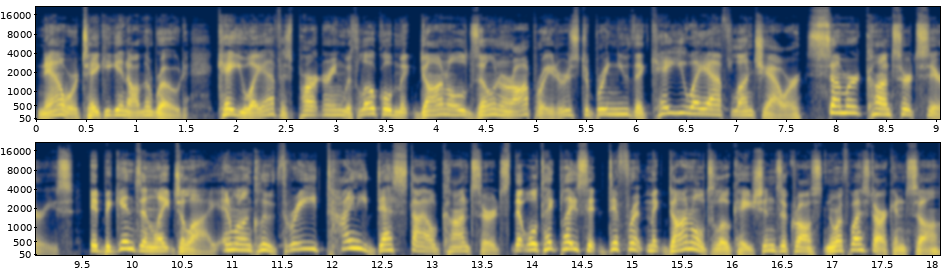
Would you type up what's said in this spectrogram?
Now we're taking it on the road. KUAF is partnering with local McDonald's owner operators to bring you the KUAF Lunch Hour Summer Concert Series. It begins in late July and will include three tiny desk style concerts that will take place at different McDonald's locations across Northwest Arkansas,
